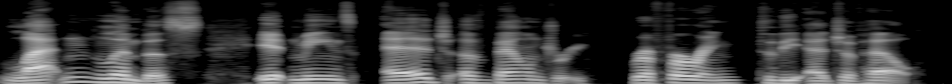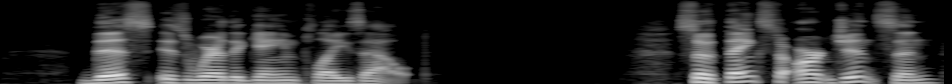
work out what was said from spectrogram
Latin limbus, it means edge of boundary, referring to the edge of hell. This is where the game plays out. So, thanks to Arnt Jensen,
